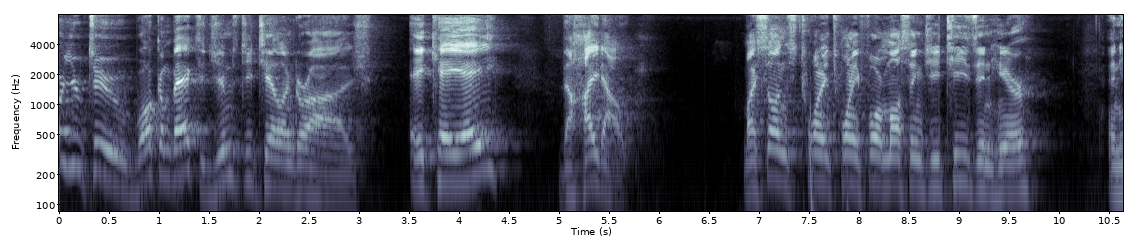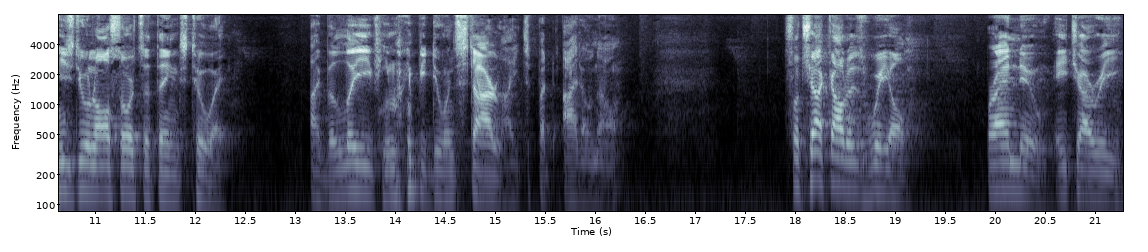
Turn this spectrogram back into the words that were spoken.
YouTube, welcome back to Jim's Detailing Garage, AKA The Hideout. My son's 2024 Mustang GT's in here and he's doing all sorts of things to it. I believe he might be doing starlights, but I don't know. So check out his wheel, brand new, HRE.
